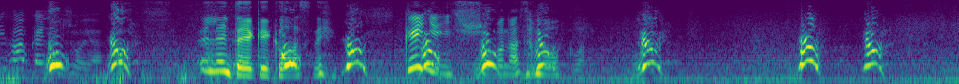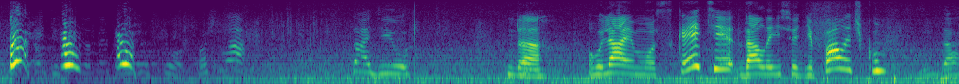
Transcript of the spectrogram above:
не гавкай на Гляньте, який класний. Кинь щоб вона замовкла. Да. Гуляємо з Кеті, дали їй сьогодні паличку. Да.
